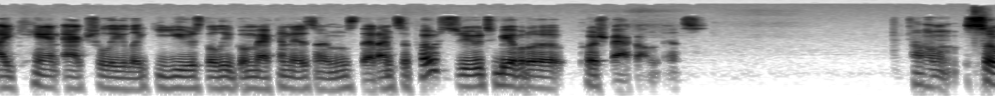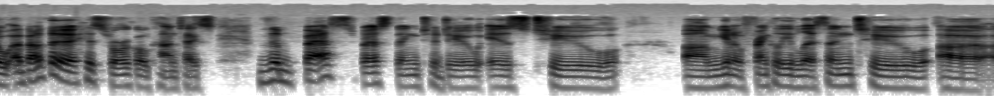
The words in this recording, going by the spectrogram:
I can't actually like use the legal mechanisms that I'm supposed to to be able to push back on this. Um, so about the historical context, the best best thing to do is to, um, you know, frankly listen to uh,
